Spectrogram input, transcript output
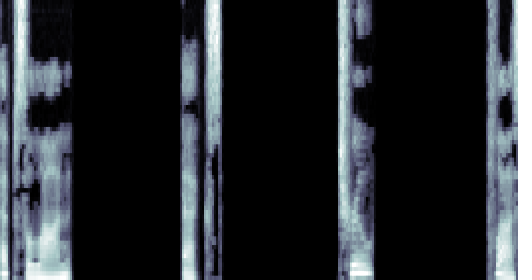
Epsilon. X. True. Plus.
